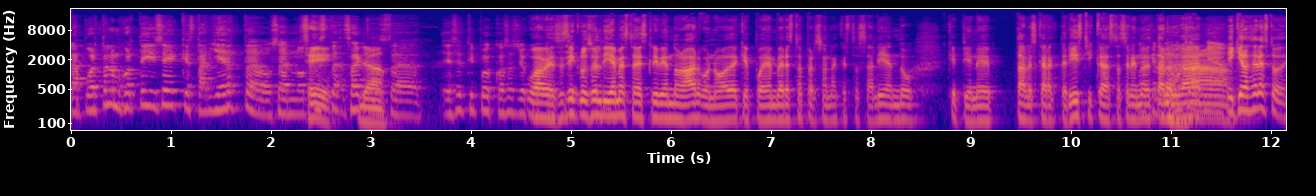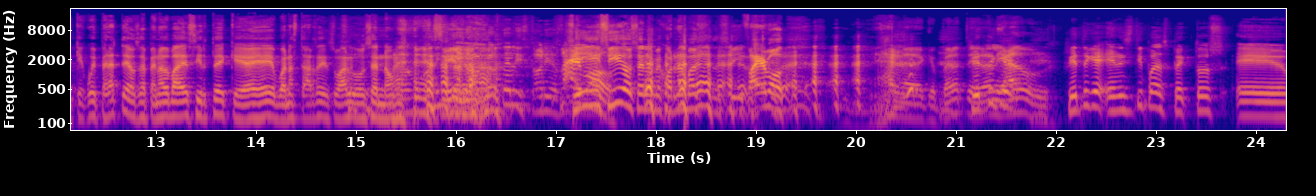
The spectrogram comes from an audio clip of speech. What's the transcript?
La puerta a lo mejor te dice que está abierta, o sea, no te está, o sea, ese tipo de cosas yo O a que veces sí. incluso el DM está escribiendo algo, ¿no? De que pueden ver esta persona que está saliendo, que tiene tales características, está saliendo de tal no- lugar. Y quiero hacer esto, de que, güey, espérate, o sea, apenas va a decirte que, eh, buenas tardes o algo, o sea, no. Sí. Sí, sí, o sea, a lo mejor nada más, sí, Fireball. que espérate, Fíjate era que-. Fíjate que en ese tipo de aspectos eh,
